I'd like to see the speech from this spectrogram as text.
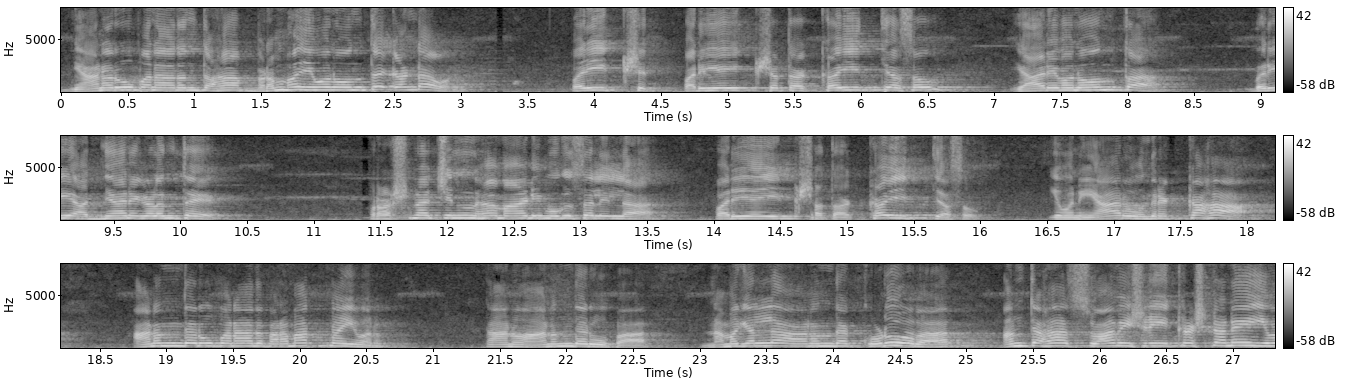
ಜ್ಞಾನರೂಪನಾದಂತಹ ಬ್ರಹ್ಮ ಇವನು ಅಂತೆ ಕಂಡ ಅವನು. ಪರೀಕ್ಷಿತ್, ಪರ್ಯೈಕ್ಷತ ಕ ಇತ್ಯಸೌ, ಯಾರಿವನು ಅಂತ ಬರೀ ಅಜ್ಞಾನಿಗಳಂತೆ ಪ್ರಶ್ನ ಚಿಹ್ನ ಮಾಡಿ ಮುಗಿಸಲಿಲ್ಲ. ಪರ್ಯೈಕ್ಷತ ಕ ಇತ್ಯಸೌ ಇವನು ಯಾರು ಅಂದರೆ ಕಹ. ಆನಂದರೂಪನಾದ ಪರಮಾತ್ಮ ಇವನು. ತಾನು ಆನಂದರೂಪ, ನಮಗೆಲ್ಲ ಆನಂದ ಕೊಡುವವ, ಅಂತಹ ಸ್ವಾಮಿ ಶ್ರೀಕೃಷ್ಣನೇ ಇವ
